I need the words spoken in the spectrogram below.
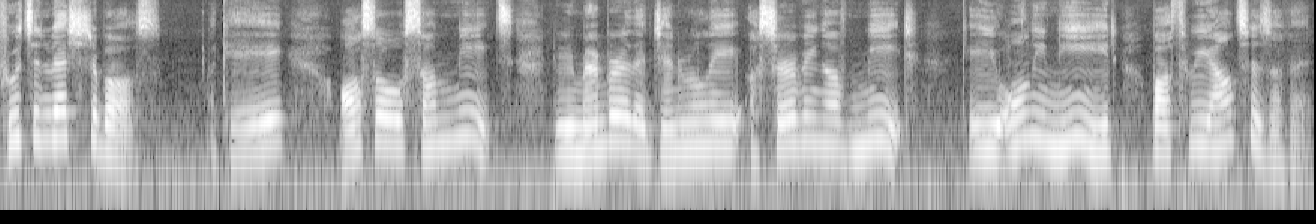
Fruits and vegetables, okay? Also some meats. Remember that generally a serving of meat, okay, you only need about three ounces of it.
